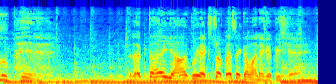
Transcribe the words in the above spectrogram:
तो फिर लगता है यहाँ कोई एक्स्ट्रा पैसे कमाने के पीछे है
